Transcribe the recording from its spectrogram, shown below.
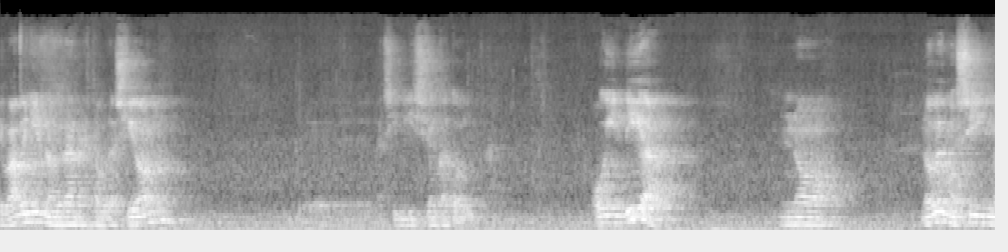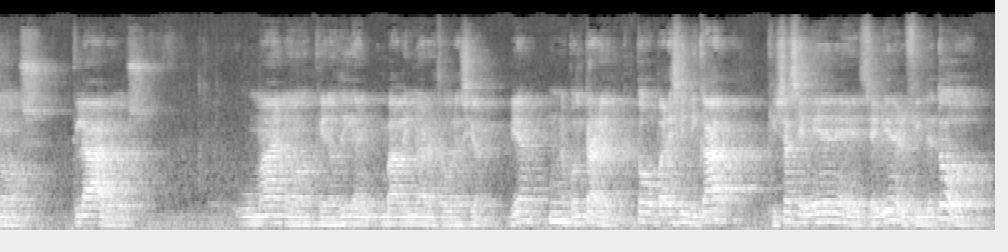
que va a venir una gran restauración de la civilización católica. Hoy en día no, no vemos signos claros, humanos, que nos digan va a venir una restauración. Bien, Mm. al contrario, todo parece indicar que ya se viene, se viene el fin de todo.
